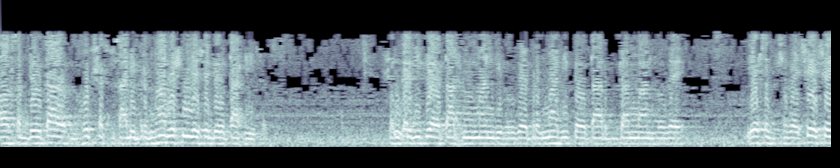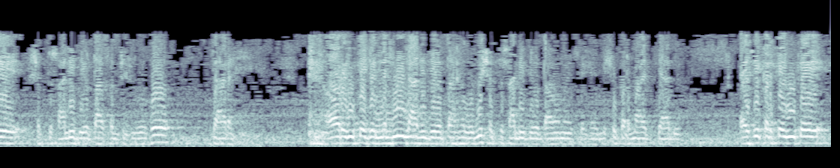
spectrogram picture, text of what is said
और सब देवता बहुत शक्तिशाली, ब्रह्मा, विष्णु जैसे देवता ही सब। शंकर जी के अवतार हनुमान जी हो गए, ब्रह्मा जी के अवतार ब्रह्मान हो गए, ये सब सब ऐसे ऐसे शक्तिशाली देवता सब जो हो जा रहे हैं। और इनके जो नजनीलादि देवता हैं, वो भी शक्तिशाली देवताओं में से है विश्वकर्मा इत्यादि। ऐसे करके इनके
